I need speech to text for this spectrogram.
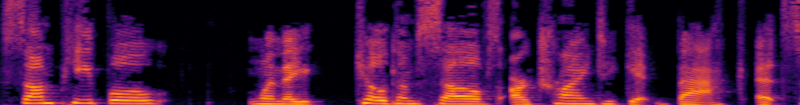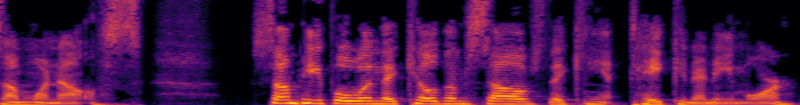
some people when they kill themselves are trying to get back at someone else. Some people when they kill themselves they can't take it anymore.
